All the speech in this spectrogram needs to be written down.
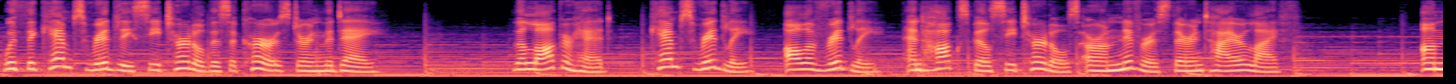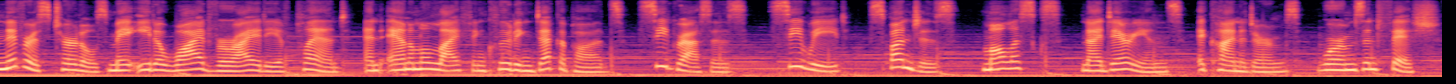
With the Kemp's Ridley sea turtle this occurs during the day. The loggerhead, Kemp's Ridley, olive ridley, and hawksbill sea turtles are omnivorous their entire life. Omnivorous turtles may eat a wide variety of plant and animal life including decapods, seagrasses, seaweed, sponges, mollusks, cnidarians, echinoderms, worms and fish.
